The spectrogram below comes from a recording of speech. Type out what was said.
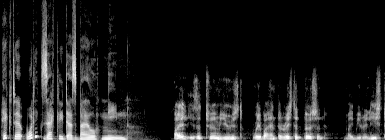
Hector, what exactly does bail mean? Bail is a term used whereby an arrested person may be released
